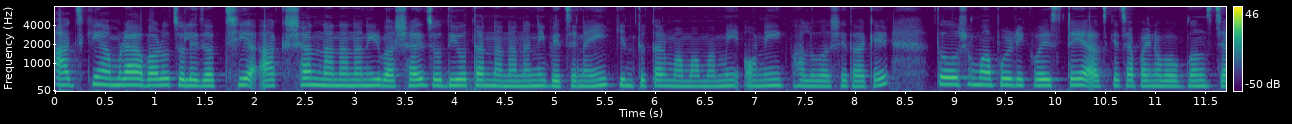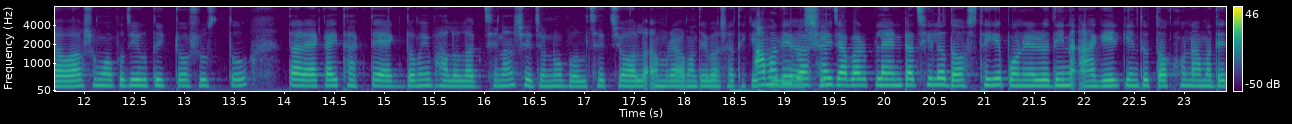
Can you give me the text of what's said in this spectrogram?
আজকে আমরা আবারও চলে যাচ্ছি আকসার নানা নানির বাসায়, যদিও তার নানা নানি বেঁচে নেই, কিন্তু তার মামা মামি অনেক ভালোবাসে তাকে। তো সোমাপুর রিকোয়েস্টে আজকে চাঁপাইনবাবগঞ্জ যাওয়া। সোমাপু যেহেতু একটু অসুস্থ তার একাই থাকতে একদমই ভালো লাগছে না। সেজন্য বলছে চল আমরা আমাদের বাসা থেকে আমাদের বাসায় যাবার প্ল্যানটা ছিল দশ থেকে পনেরো দিন আগের কিন্তু তখন আমাদের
